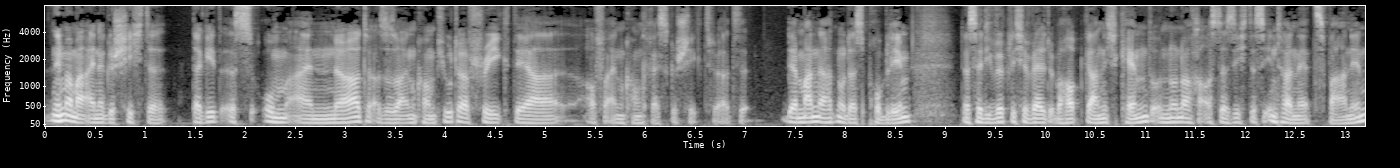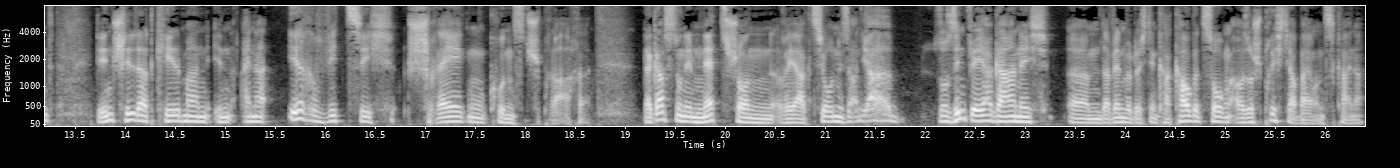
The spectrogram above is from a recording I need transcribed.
nehmen wir mal eine Geschichte. Da geht es um einen Nerd, also so einen Computerfreak, der auf einen Kongress geschickt wird. Der Mann hat nur das Problem, dass er die wirkliche Welt überhaupt gar nicht kennt und nur noch aus der Sicht des Internets wahrnimmt. Den schildert Kehlmann in einer irrwitzig schrägen Kunstsprache. Da gab es nun im Netz schon Reaktionen, die sagen, ja, so sind wir ja gar nicht. Ähm, da werden wir durch den Kakao gezogen, aber so spricht ja bei uns keiner.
